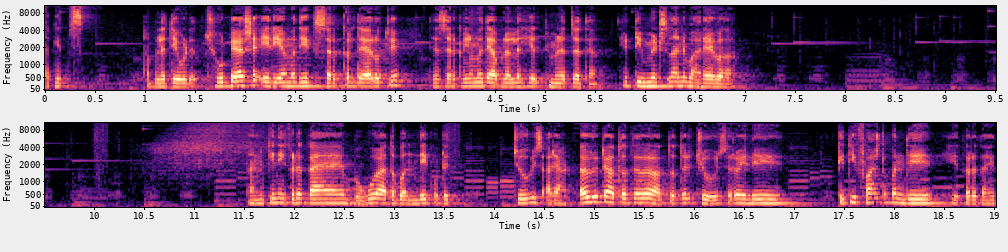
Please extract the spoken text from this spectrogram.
लगेच आपल्या तेवढ्या छोट्याशा एरियामध्ये एक सर्कल तयार होते त्या सर्कलमध्ये आपल्याला हेल्थ मिळत जातं. हे टीममेट्स आणि भारी आहे बघा. आणखीन इकडं काय बघू आता बंदी कुठे? चोवीस अरे अठ्ठावीस होते आता तर. आता तर चोवीस राहिले. किती फास्ट बंदी हे करत आहेत.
